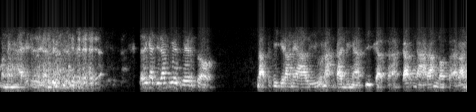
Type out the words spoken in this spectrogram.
menang aja. Tapi kajian aku ya verso. Nak kepikirannya Ali, nak kaji Nabi gak bakal ngaram no barang.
